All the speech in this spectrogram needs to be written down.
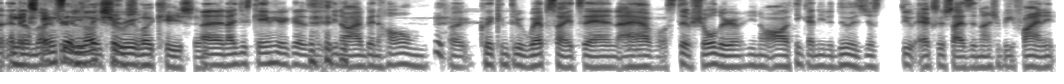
An expensive luxury vacation. vacation. And I just came here because you know I've been home uh, clicking through websites and I have a stiff shoulder. You know, all I think I need to do is just do exercise and I should be fine.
